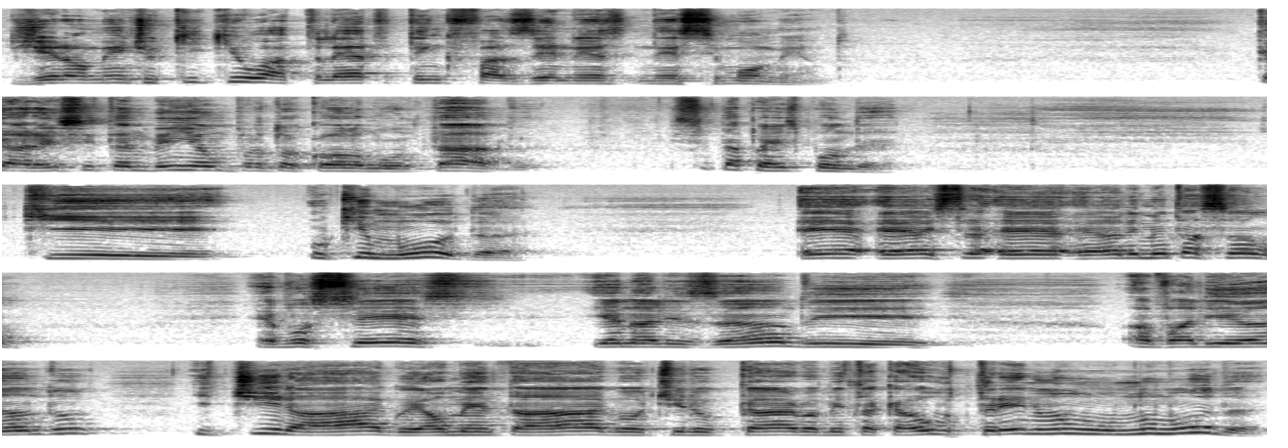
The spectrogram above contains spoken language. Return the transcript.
Geralmente o que, que o atleta tem que fazer nesse, nesse momento? Cara, isso também é um protocolo montado. Isso dá para responder. Que o que muda é, é, a, é- é a alimentação. É você ir analisando e avaliando e tira a água, e aumenta a água, ou tira o carbo, aumenta a carbo. O treino não, não muda.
